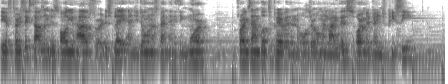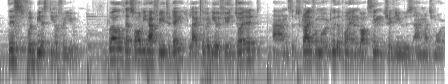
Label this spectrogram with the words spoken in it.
If 36,000 is all you have for a display and you don't want to spend anything more, for example to pair with an older Omen like this or a mid-range PC, this would be a steal for you. Well, that's all we have for you today. Like the video if you enjoyed it and subscribe for more to the point unboxings, reviews and much more.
